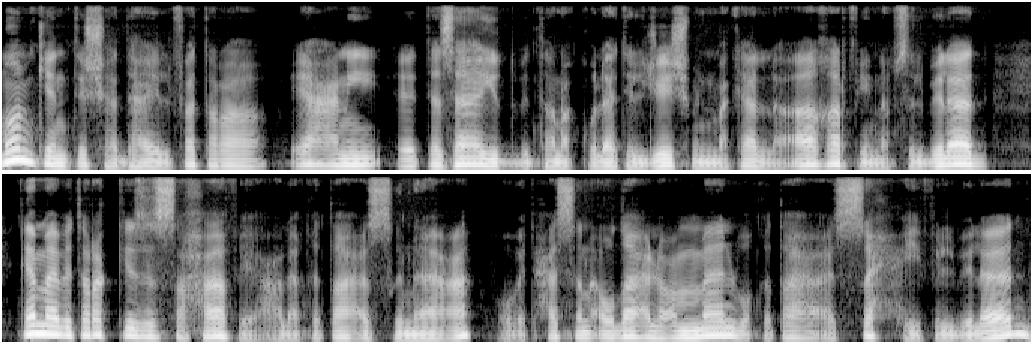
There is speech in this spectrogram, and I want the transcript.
ممكن تشهد هاي الفترة يعني تزايد بتنقلات الجيش من مكان لآخر في نفس البلاد كما بتركز الصحافة على قطاع الصناعة وبتحسن أوضاع العمال وقطاع الصحي في البلاد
